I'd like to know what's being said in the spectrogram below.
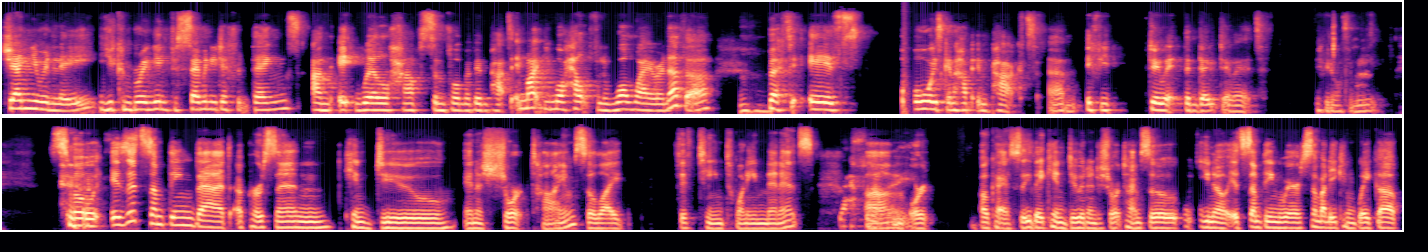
genuinely you can bring in for so many different things and it will have some form of impact. It might be more helpful in one way or another, mm-hmm. but it is always going to have impact. Um, if you do it, then don't do it, if you know what I mean. So, is it something that a person can do in a short time? So, like 15, 20 minutes, um, or Okay, so they can do it in a short time. So, you know, it's something where somebody can wake up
